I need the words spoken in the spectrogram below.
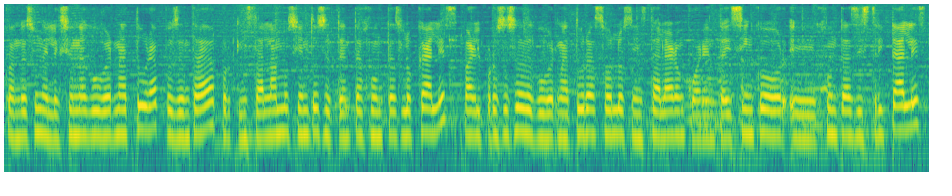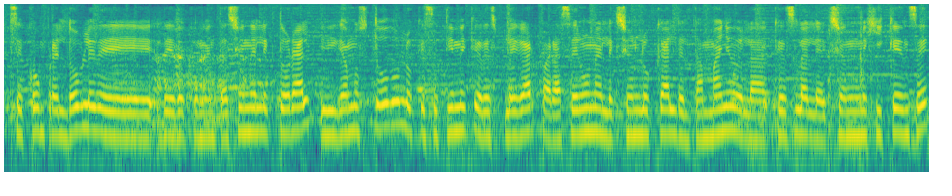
cuando es una elección a gubernatura, pues de entrada porque instalamos 170 juntas locales. Para el proceso de gubernatura solo se instalaron 45 eh, juntas distritales, se compra el doble de, de, documentación electoral y digamos todo lo que se tiene que desplegar para hacer una elección local del tamaño de la que es la elección mexiquense,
